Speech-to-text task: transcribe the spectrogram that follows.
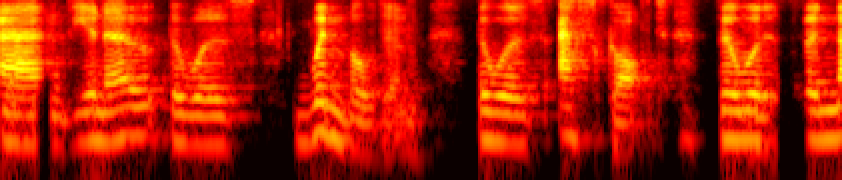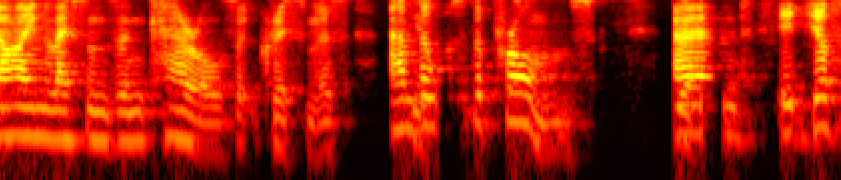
And, you know, there was Wimbledon, there was Ascot, there mm. was the nine lessons and carols at Christmas, and there was the proms. Yeah. And it just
